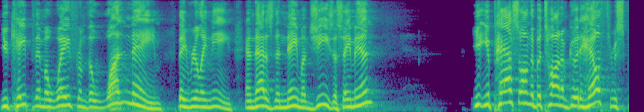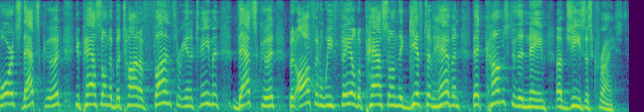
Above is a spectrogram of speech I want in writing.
you keep them away from the one name they really need, and that is the name of Jesus. Amen? You, pass on the baton of good health through sports, that's good. You pass on the baton of fun through entertainment, that's good. But often we fail to pass on the gift of heaven that comes through the name of Jesus Christ.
